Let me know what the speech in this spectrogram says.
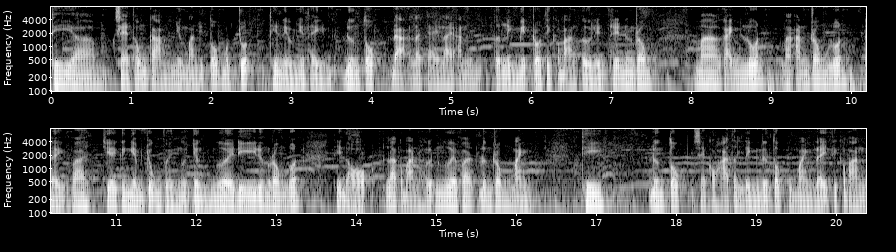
thì uh, sẽ thông cảm với những bạn đi top một chút. Thì nếu như thấy đường top đã là chạy lại ăn tên lính mid rồi thì các bạn ở lên trên đường rông mà gánh luôn mà ăn rông luôn. Đấy và chia kinh nghiệm chung với người, những người đi đường rông luôn. Thì đó là các bạn hơn người và đường rông mạnh. Thì đường top sẽ có hai tên lính đường top của mạnh. Đấy thì các bạn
